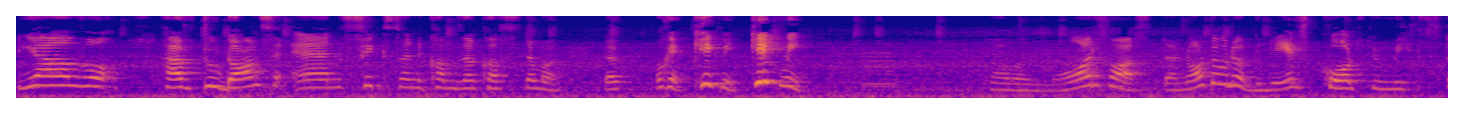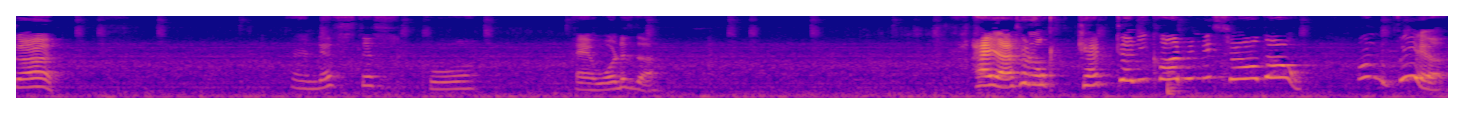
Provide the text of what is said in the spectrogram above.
We have uh, have to dance and fix when comes a customer. Like, okay, kick me, kick me. That was more faster, not out of grave court mister. And let's just go. Hey, what is that? I get any card when it's down. Unfair.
